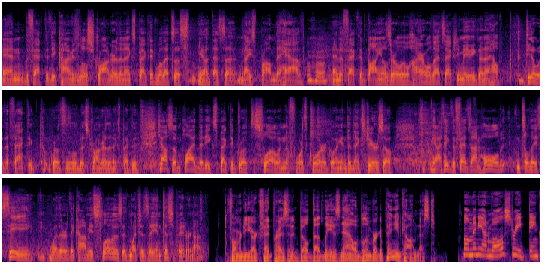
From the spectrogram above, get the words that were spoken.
and the fact that the economy is a little stronger than expected well that's a you know that's a nice problem to have mm-hmm. and the fact that bond yields are a little higher well that's actually maybe going to help deal with the fact that growth is a little bit stronger than expected he also implied that he expected growth to slow in the fourth quarter going into next year so you know, i think the fed's on hold until they see whether the economy slows as much as they anticipate or not Former New York Fed President Bill Dudley is now a Bloomberg opinion columnist. Well, many on Wall Street think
